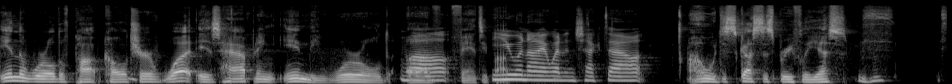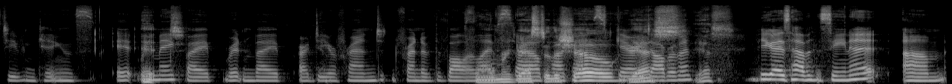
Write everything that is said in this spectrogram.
in the world of pop culture? What is happening in the world well, of fancy pop? you and I went and checked out oh, we discussed this briefly. Yes. Stephen King's It It. remake by written by our dear friend, friend of the Baller Former Lifestyle guest of the podcast, show, Gary yes, Dauberman. Yes. If you guys haven't seen it, um,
